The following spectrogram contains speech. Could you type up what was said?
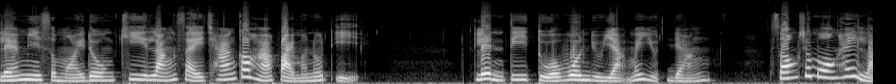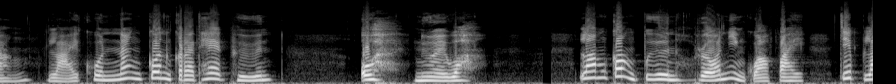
และมีสมอยดงขี่หลังใส่ช้างเข้าหาฝ่ายมนุษย์อีก เล่นตีตัววนอยู่อย่างไม่หยุดยัง้งสองชั่วโมงให้หลัง หลายคนนั่งก้นกระแทกพื้น โอ้เหนื่อยวะลำกล้องปืนร้อนยิ่งกว่าไฟ เจ็บไหล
